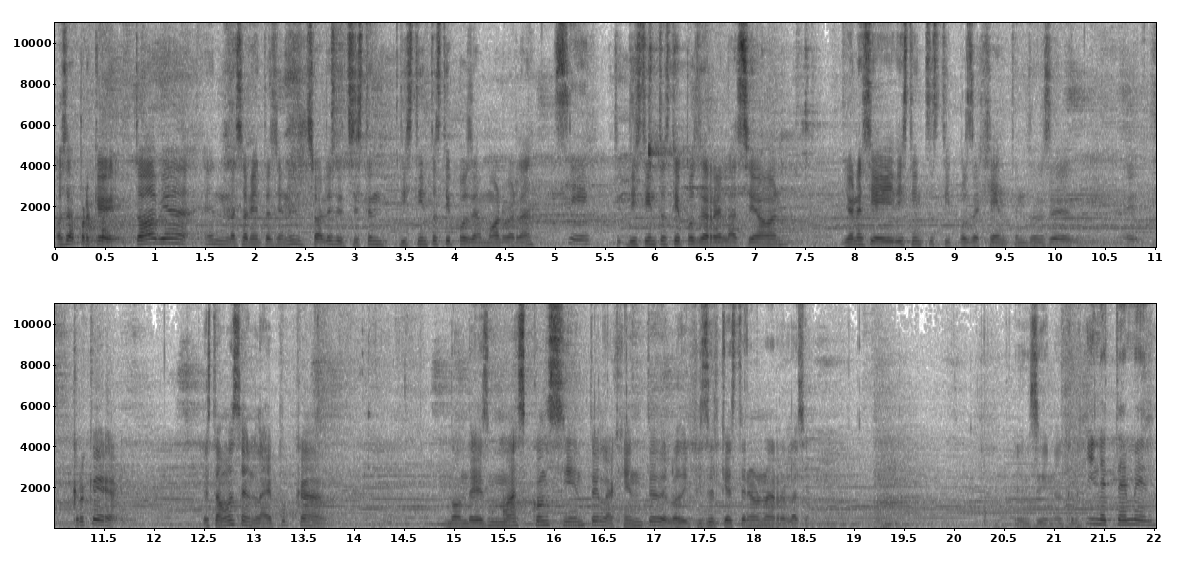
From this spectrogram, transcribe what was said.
O sea, porque todavía en las orientaciones sexuales existen distintos tipos de amor, ¿verdad? Sí. Di- distintos tipos de relación. Y aún así hay distintos tipos de gente. Entonces, eh, creo que estamos en la época donde es más consciente la gente de lo difícil que es tener una relación. En sí, ¿no crees? Y le temen.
